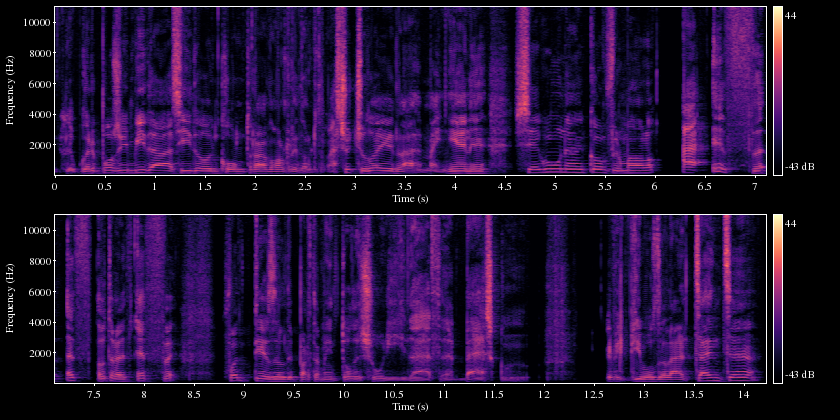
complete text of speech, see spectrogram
El cuerpo sin vida ha sido encontrado alrededor de las 8 de la mañana, según han confirmado a F, otra vez F, fuentes del Departamento de Seguridad Vasco. Efectivos de la Archancha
